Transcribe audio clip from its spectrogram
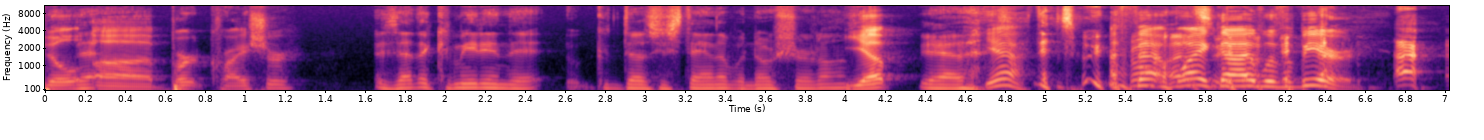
Bill, That- uh, Bert Kreischer. Is that the comedian that does his stand up with no shirt on? Yep. Yeah. Yeah. That's a fat white guy with a beard.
